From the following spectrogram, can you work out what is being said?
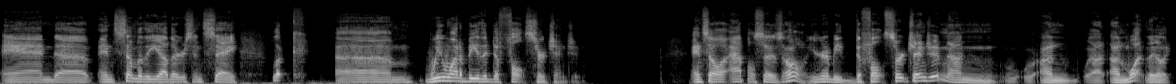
and uh, and some of the others and say, look, um, we want to be the default search engine. And so Apple says, "Oh, you're going to be default search engine on on on what?" They're like,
